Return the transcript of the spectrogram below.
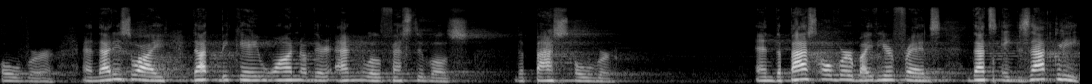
over. And that is why that became one of their annual festivals, the Passover. And the Passover, my dear friends, that's exactly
